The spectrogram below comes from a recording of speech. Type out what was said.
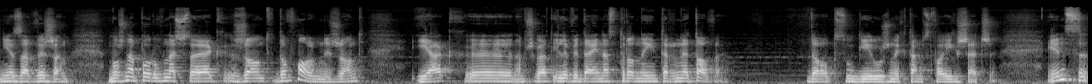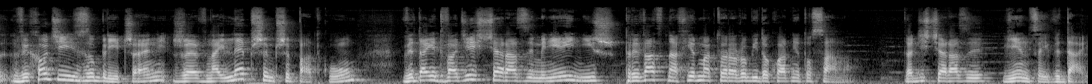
nie zawyżam. Można porównać to jak rząd, dowolny rząd, jak yy, na przykład ile wydaje na strony internetowe do obsługi różnych tam swoich rzeczy. Więc wychodzi z obliczeń, że w najlepszym przypadku wydaje 20 razy mniej niż prywatna firma, która robi dokładnie to samo. 20 razy więcej wydaje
